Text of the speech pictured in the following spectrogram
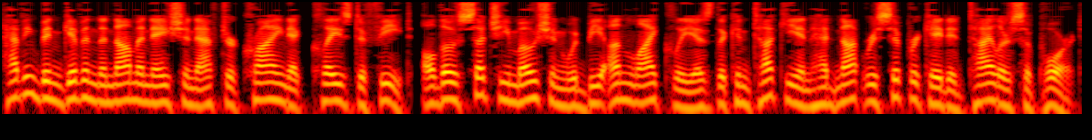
having been given the nomination after crying at Clay's defeat, although such emotion would be unlikely as the Kentuckian had not reciprocated Tyler's support.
